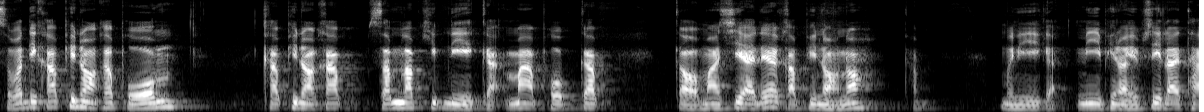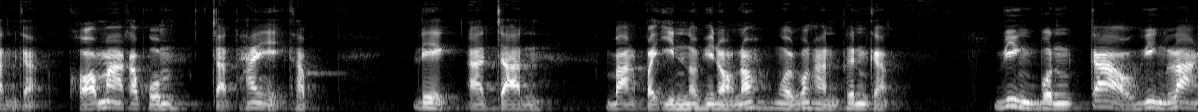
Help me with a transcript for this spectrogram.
สวัสดีครับพี่น้องครับผมครับพี่น้องครับสำหรับคลิปนี้ก็มาพบกับเก่ามาเชียร์เด้อครับพี่น้องเนาะครับมื้อนี้ก็มีพี่น้อง FC หลายท่านก็ขอมาครับผมจัดให้ครับเลขอาจารย์บางปะอินเนาะพี่น้องเนาะงวดว่างหันเพิ่นกับวิ่งบน9วิ่งล่าง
